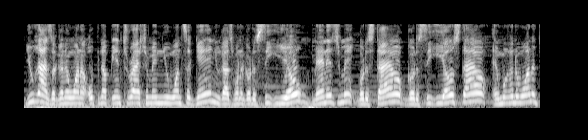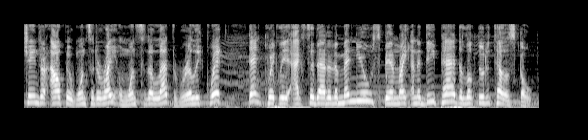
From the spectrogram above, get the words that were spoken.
you guys are going to want to open up your interaction menu once again. You guys want to go to CEO, management, go to style, go to CEO style, and we're going to want to change our outfit once to the right and once to the left really quick. Then quickly exit out of the menu, spin right on the D-pad to look through the telescope.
